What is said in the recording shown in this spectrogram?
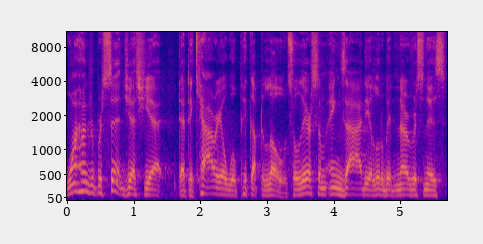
100% just yet that the carrier will pick up the load. So there's some anxiety, a little bit nervousness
